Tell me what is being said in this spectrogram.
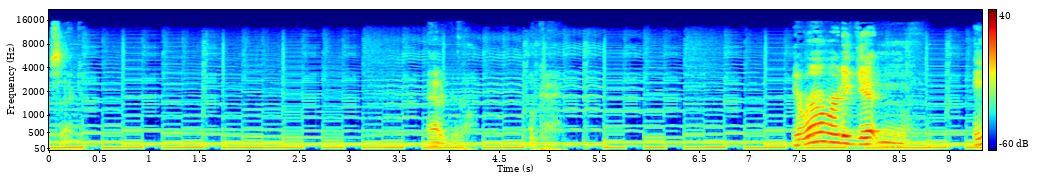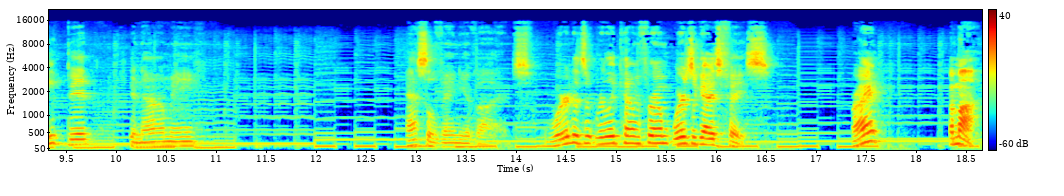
Second. A girl. Okay. You're already getting 8-bit Konami Castlevania vibes. Where does it really come from? Where's the guy's face? Right? Come on.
